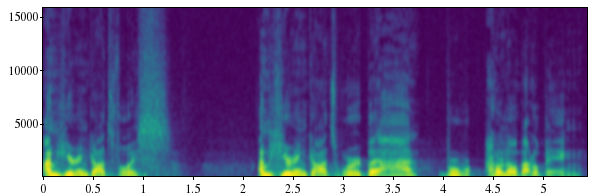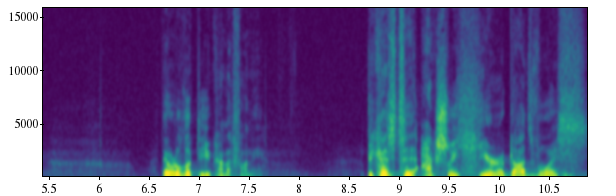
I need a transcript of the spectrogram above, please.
I'm hearing God's voice. I'm hearing God's word, but ah, I don't know about obeying. They would have looked at you kind of funny. Because to actually hear God's voice,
